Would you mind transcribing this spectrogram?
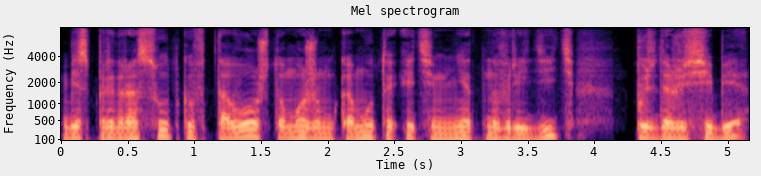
без предрассудков того, что можем кому-то этим «нет» навредить, пусть даже себе.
